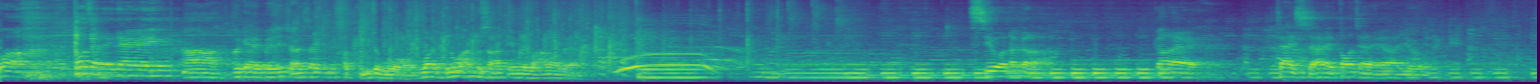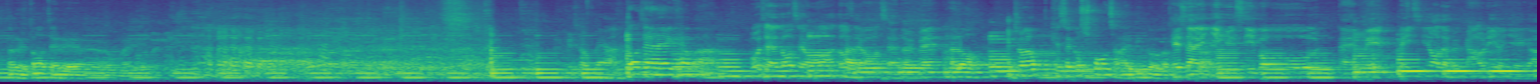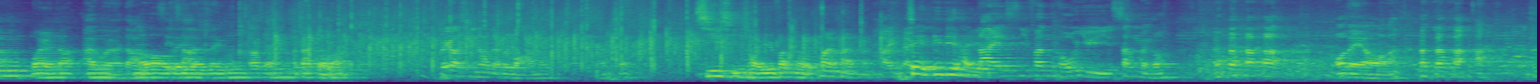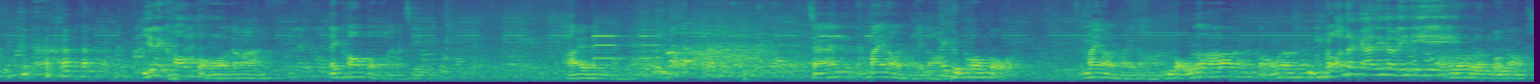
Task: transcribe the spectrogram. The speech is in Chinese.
哇！多謝你哋啊！OK，俾啲掌聲，十點鐘喎，喂，點玩到十一點？你玩我哋啊？笑就得㗎啦，隔離真係想嚟多謝你啊！要得嚟多謝你啊，咪其實個 sponsor 係邊個㗎？其實係《業餘時報》誒俾俾錢我哋去搞呢樣嘢㗎。黃仁德，係黃仁德哦，俾先生多謝得咗啦。俾個錢我哋去玩咯。黐錢財與分去，唔係唔係唔係，係即係呢啲係拉屎分好如生命咯。我哋又話，咦你 combo 啊今晚？你 combo 啊頭先？唉你唔明嘅，陣間咪後同你講。咩叫 combo 啊？咪後同你講。冇啦，講啦。唔講得㗎呢度呢啲好。啦好啦，唔好講。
